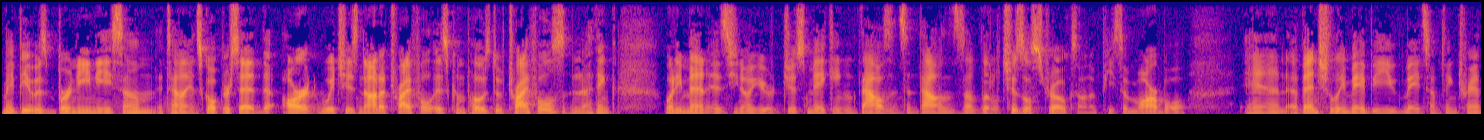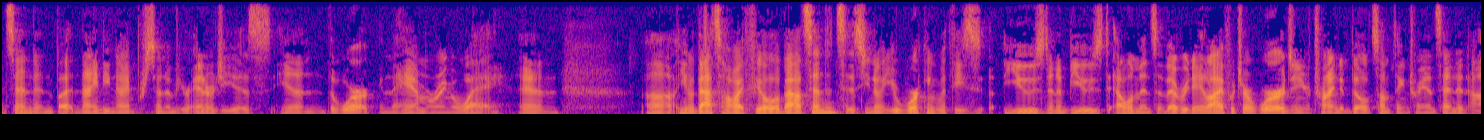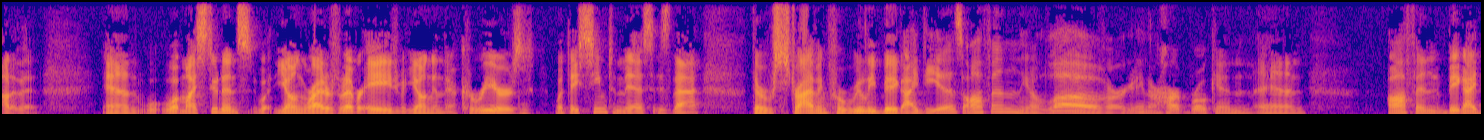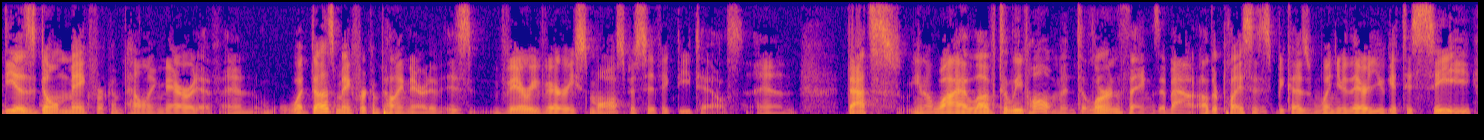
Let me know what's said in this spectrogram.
maybe it was Bernini, some Italian sculptor said that art which is not a trifle is composed of trifles. And I think what he meant is, you know, you're just making thousands and thousands of little chisel strokes on a piece of marble. And eventually, maybe you've made something transcendent, but 99% of your energy is in the work, in the hammering away. And uh, you know that's how I feel about sentences. You know, you're working with these used and abused elements of everyday life, which are words, and you're trying to build something transcendent out of it. And what my students, what young writers, whatever age, but young in their careers, what they seem to miss is that they're striving for really big ideas often, you know, love or getting their heart broken, and often big ideas don't make for compelling narrative. And what does make for compelling narrative is very very small specific details. And that's you know why I love to leave home and to learn things about other places because when you're there you get to see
